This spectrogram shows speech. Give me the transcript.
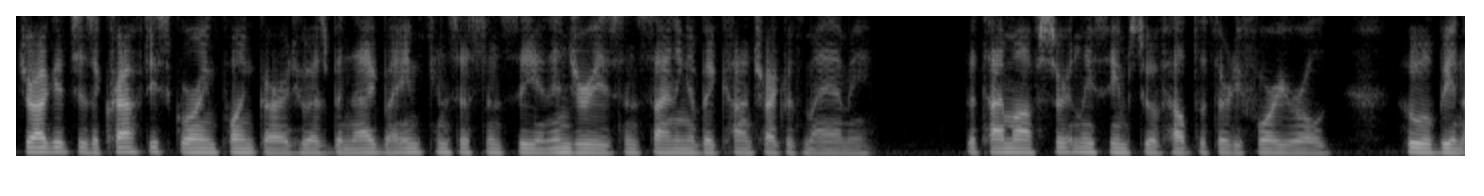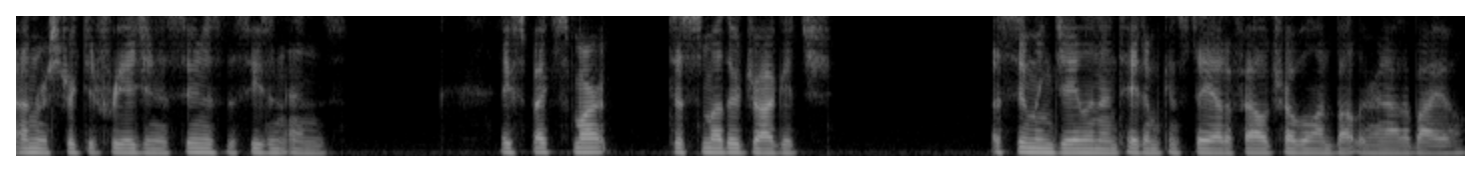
Dragic is a crafty scoring point guard who has been nagged by inconsistency and injuries since signing a big contract with Miami. The time off certainly seems to have helped the 34 year old, who will be an unrestricted free agent as soon as the season ends. Expect Smart to smother Dragic, assuming Jaylen and Tatum can stay out of foul trouble on Butler and Adebayo.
